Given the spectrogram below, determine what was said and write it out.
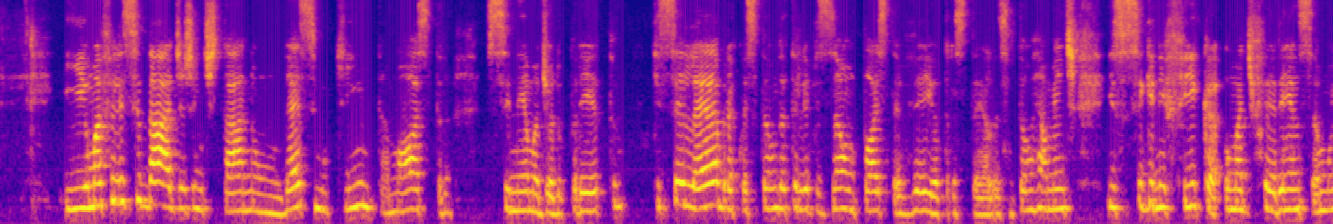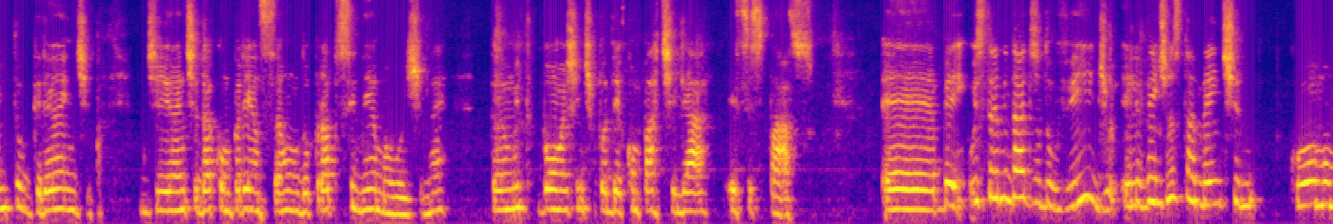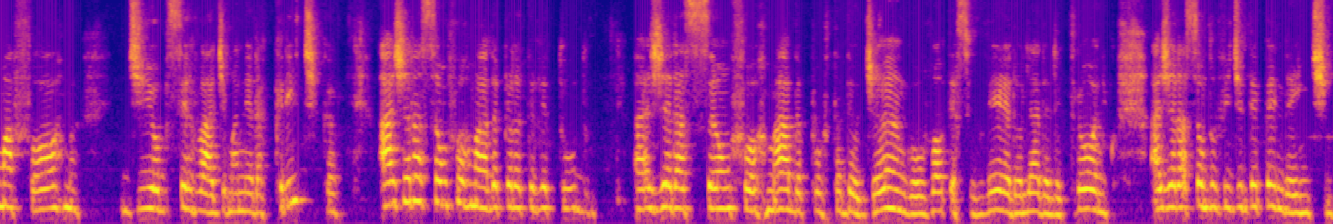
E uma felicidade a gente estar num 15ª Mostra de Cinema de Ouro Preto, que celebra a questão da televisão pós-TV e outras telas. Então, realmente, isso significa uma diferença muito grande diante da compreensão do próprio cinema hoje, né? Então, é muito bom a gente poder compartilhar esse espaço. É, bem, o Extremidades do Vídeo, ele vem justamente como uma forma de observar de maneira crítica a geração formada pela TV Tudo, a geração formada por Tadeu Django, Walter Silveira, Olhar Eletrônico, a geração do vídeo independente.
